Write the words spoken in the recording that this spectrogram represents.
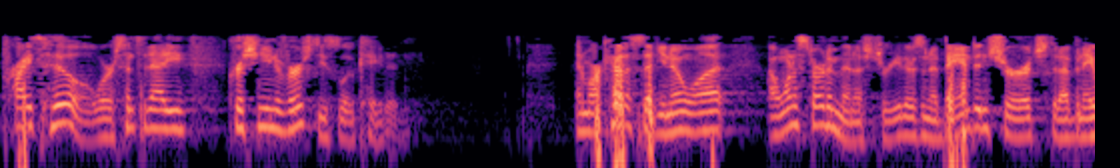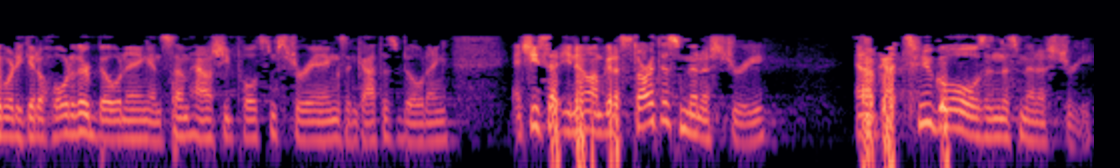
Price Hill, where Cincinnati Christian University is located? And Marquetta said, you know what? I want to start a ministry. There's an abandoned church that I've been able to get a hold of their building, and somehow she pulled some strings and got this building. And she said, you know, I'm going to start this ministry, and I've got two goals in this ministry.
